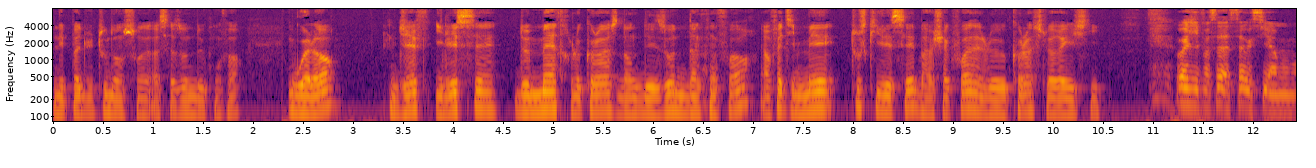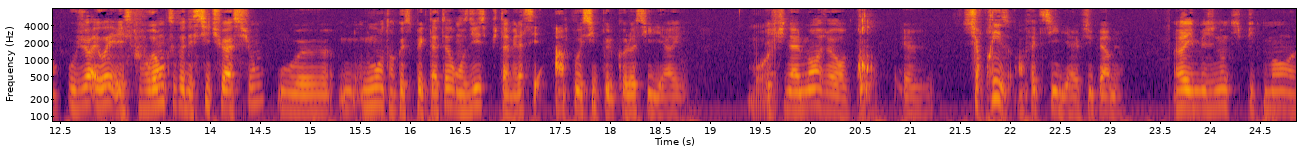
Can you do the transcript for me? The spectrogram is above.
n'est pas du tout dans son- à sa zone de confort. Ou alors, Jeff, il essaie de mettre le colosse dans des zones d'inconfort. Et en fait, il met tout ce qu'il essaie, bah, à chaque fois, le colosse le réussit. Ouais, j'ai pensé à ça aussi à un moment. Ou genre, et ouais, il faut vraiment que ce soit des situations où euh, nous, en tant que spectateurs, on se dise putain, mais là, c'est impossible que le colosse il y arrive. Ouais. Et finalement, genre, euh, surprise, en fait, si, il y arrive super bien. Alors, imaginons typiquement. euh,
